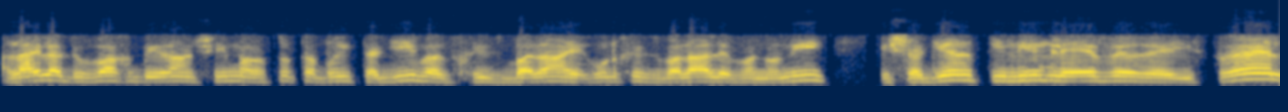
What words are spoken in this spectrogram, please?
הלילה דווח באיראן שאם ארצות הברית תגיב, אז חיזבאללה, ארגון חיזבאללה הלבנוני, ישגר טילים לעבר ישראל.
